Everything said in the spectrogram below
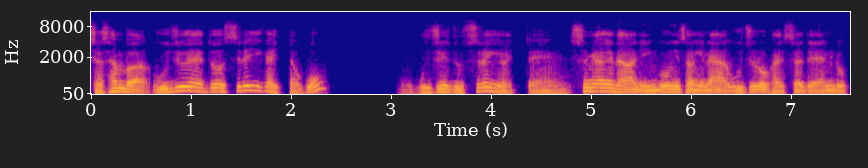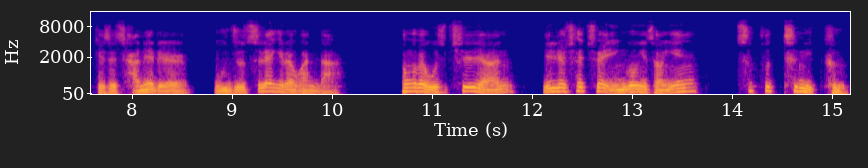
자, 3번. 우주에도 쓰레기가 있다고? 우주에도 쓰레기가 있대. 수명에 당한 인공위성이나 우주로 발사된 로켓의 잔해를 우주 쓰레기라고 한다. 1957년 인류 최초의 인공위성인 스푸트니크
